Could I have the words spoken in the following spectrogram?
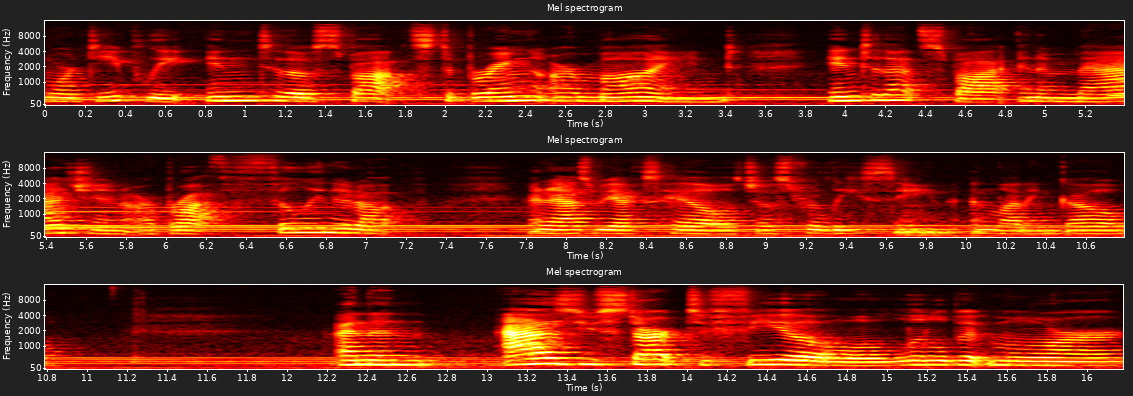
more deeply into those spots, to bring our mind into that spot and imagine our breath filling it up. And as we exhale, just releasing and letting go. And then as you start to feel a little bit more,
